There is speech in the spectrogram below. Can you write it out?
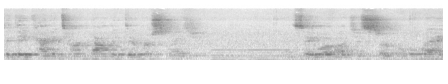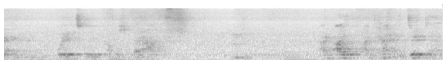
did they kind of turn down the dimmer switch and say, well, I'll just circle the wagon and wait till he comes back? Hmm. I, I, I kind of did that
